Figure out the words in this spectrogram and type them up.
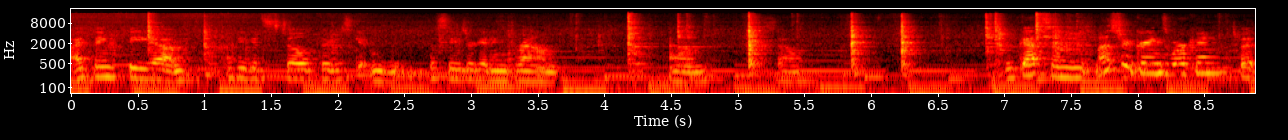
I think the, um, I think it's still, they're just getting, the seeds are getting drowned. Um, so We've got some mustard greens working, but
